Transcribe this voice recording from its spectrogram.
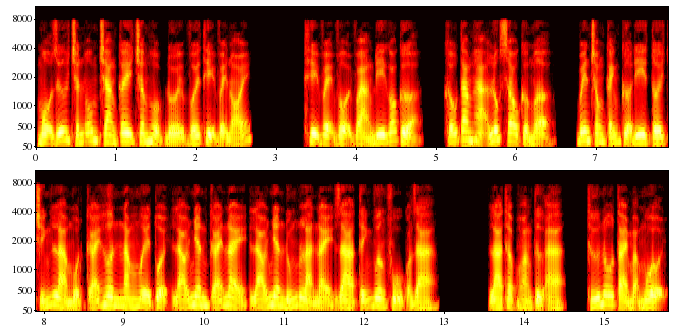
Mộ giữ chấn ôm trang cây châm hộp đối với thị vệ nói. Thị vệ vội vàng đi gõ cửa, khấu tam hạ lúc sau cửa mở, bên trong cánh cửa đi tới chính là một cái hơn 50 tuổi lão nhân cái này, lão nhân đúng là này ra tĩnh vương phủ quản gia. Là thập hoàng tử A, thứ nô tài mạ muội,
